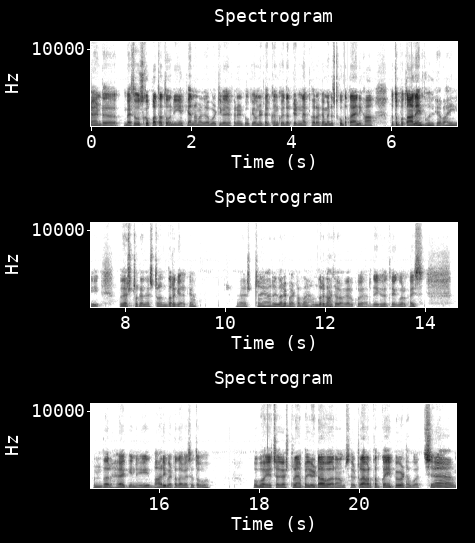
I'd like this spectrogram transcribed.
एंड uh, वैसे उसको पता तो नहीं है क्या नाम है रॉबर्टी का जो फ्रेंड को कि हमने डगन को इधर किडनैप कर रखा मैंने उसको बताया नहीं? हाँ मैं तो बताना ही भूल गया भाई। रेस्टर का रेस्टर अंदर गया क्या? रेस्टर यार इधर ही बैठा था अंदर कहाँ चला गया? रुको यार देख लेते एक बार काइस अंदर है कि नहीं? बाहर ही बैठा था वैसे तो वो। ओ भाई अच्छा रेस्टर यहाँ पर लेटा हुआ आराम से। ड्राइवर तब का यहीं पे बैठा हुआ? अच्छा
